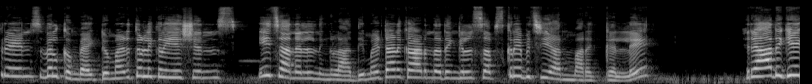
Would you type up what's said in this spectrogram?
Friends welcome back to Mazhathulli creations ഈ ചാനൽ നിങ്ങൾ ആദ്യമായിട്ടാണ് കാണുന്നതെങ്കിൽ സബ്സ്ക്രൈബ് ചെയ്യാൻ മറക്കല്ലേ? രാധികയെ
